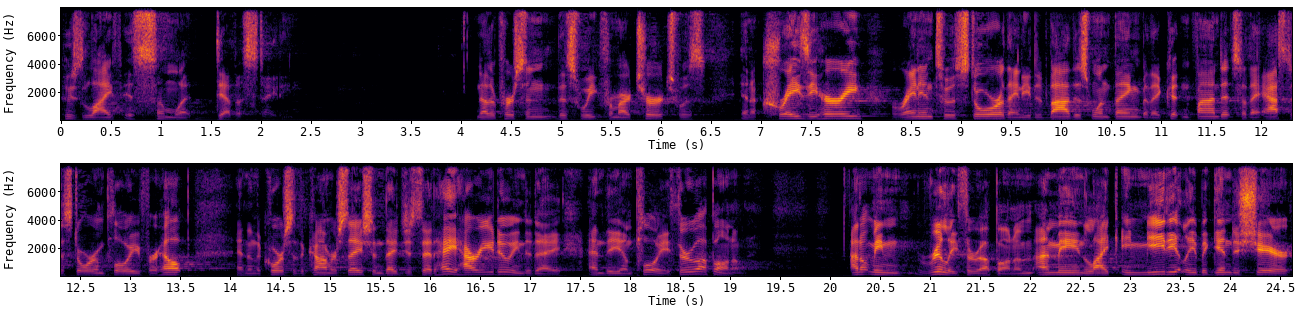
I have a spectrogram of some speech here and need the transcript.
whose life is somewhat devastating. Another person this week from our church was in a crazy hurry, ran into a store. They needed to buy this one thing, but they couldn't find it, so they asked a store employee for help. And in the course of the conversation, they just said, Hey, how are you doing today? And the employee threw up on them. I don't mean really threw up on them. I mean, like, immediately begin to share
